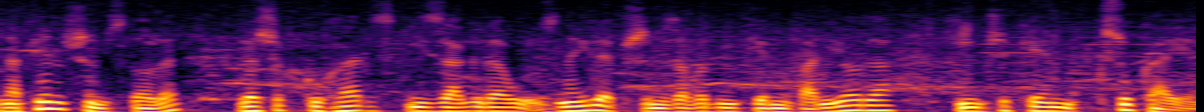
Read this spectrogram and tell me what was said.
Na pierwszym stole Leszek Kucharski zagrał z najlepszym zawodnikiem Wariora, Chińczykiem Ksukajem.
